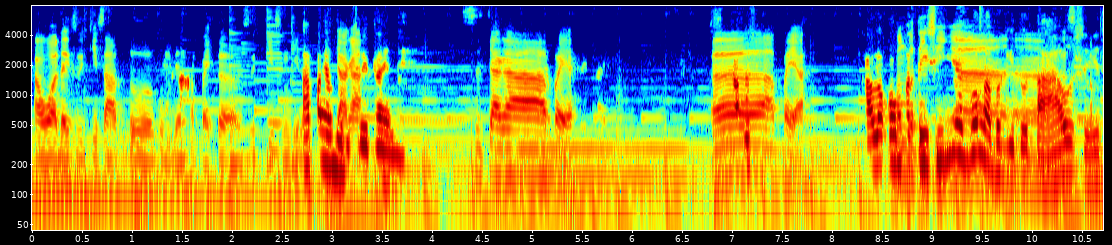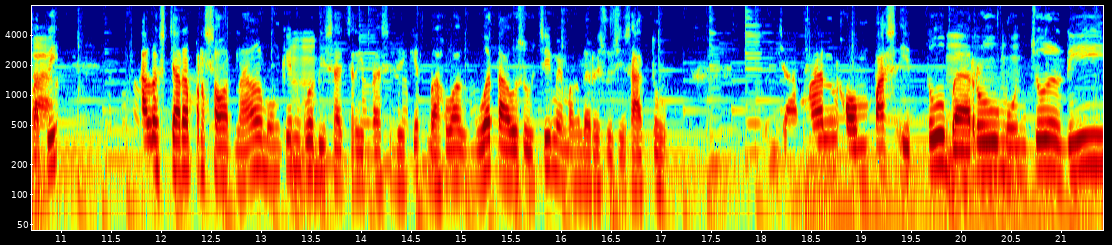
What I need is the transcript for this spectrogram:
Awal dari suci satu kemudian sampai ke suci sembilan. apa yang mau diceritain Secara apa ya? Eh, apa ya? kalau kompetisinya gue nggak begitu Kompetisinya, tahu sih apa? tapi kalau secara personal mungkin gue Mm-mm. bisa cerita sedikit bahwa gue tahu Suci memang dari Suci satu zaman Kompas itu Hmm. baru muncul di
